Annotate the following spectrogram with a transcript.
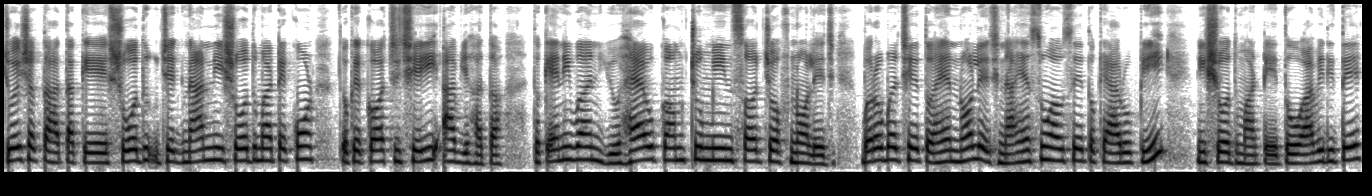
જોઈ શકતા હતા કે શોધ, જે જ્ઞાનની શોધ માટે કોણ? તો કે કચ્છ છે એ આવ્યા હતા. તો કે anyone you have come to mean search of knowledge બરોબર છે? તો અહીંયા નોલેજના અહીંયા શું આવશે? તો કે આરોપીની શોધ માટે. તો આવી રીતે,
